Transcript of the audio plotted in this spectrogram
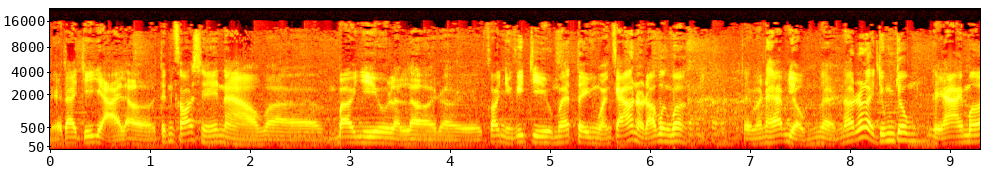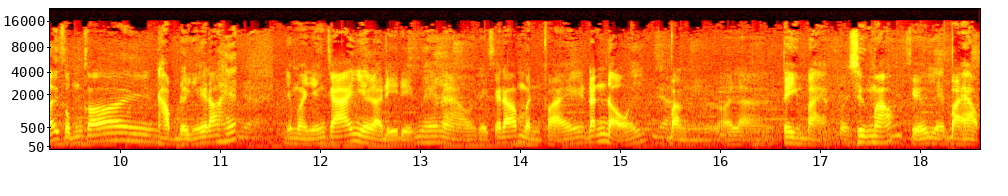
người ta chỉ dạy là ờ tính cost như thế nào và bao nhiêu là lời, rồi có những cái chiêu marketing, quảng cáo nào đó, vân vân. Thì mình thấy áp dụng nó rất là chung chung. Thì ai mới cũng có học được những cái đó hết. Nhưng mà những cái như là địa điểm như thế nào thì cái đó mình phải đánh đổi bằng, gọi là, tiền bạc và xương máu, kiểu vậy, bài học.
